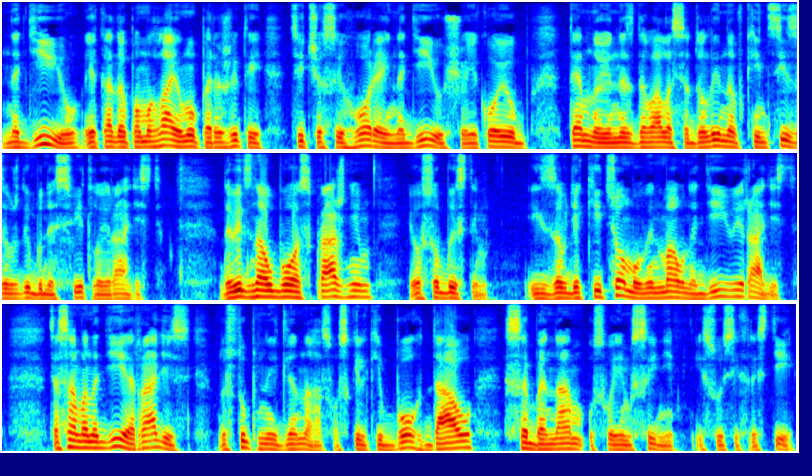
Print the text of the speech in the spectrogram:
Надію, яка допомогла йому пережити ці часи горя, і надію, що якою б темною не здавалася долина, в кінці завжди буде світло і радість. Давид знав Бога справжнім і особистим, і завдяки цьому він мав надію і радість. Ця сама надія, радість доступні для нас, оскільки Бог дав себе нам у своїм Сині Ісусі Христі,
